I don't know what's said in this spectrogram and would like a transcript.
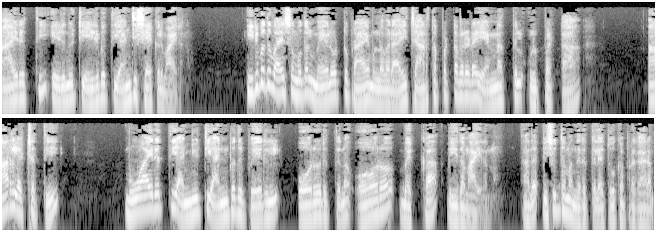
ആയിരത്തി എഴുന്നൂറ്റി എഴുപത്തിയഞ്ച് ശേക്കലുമായിരുന്നു ഇരുപത് വയസ്സ് മുതൽ മേലോട്ട് പ്രായമുള്ളവരായി ചാർത്തപ്പെട്ടവരുടെ എണ്ണത്തിൽ ഉൾപ്പെട്ട ആറ് ലക്ഷത്തി മൂവായിരത്തി അഞ്ഞൂറ്റി അൻപത് പേരിൽ ഓരോരുത്തന് ഓരോ ബെക്ക വീതമായിരുന്നു. അത് വിശുദ്ധ മന്ദിരത്തിലെ തൂക്കപ്രകാരം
